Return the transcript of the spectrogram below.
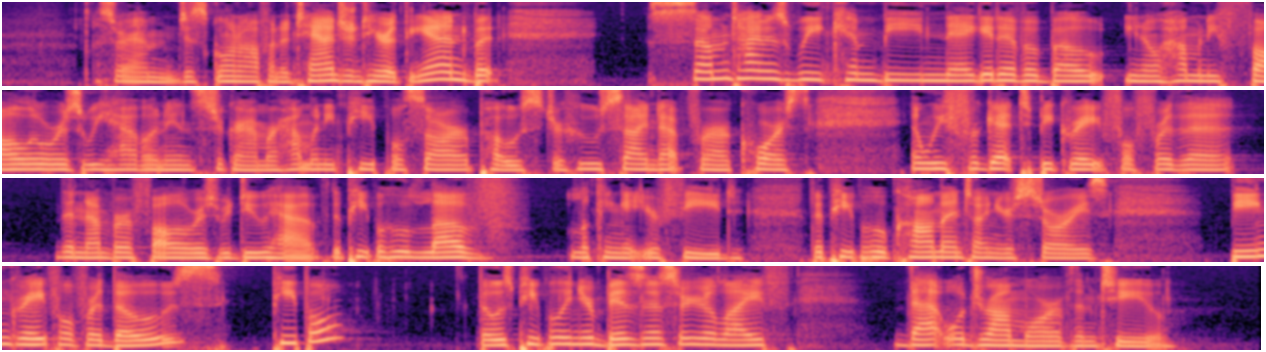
sorry, I'm just going off on a tangent here at the end, but sometimes we can be negative about you know how many followers we have on instagram or how many people saw our post or who signed up for our course and we forget to be grateful for the the number of followers we do have the people who love looking at your feed, the people who comment on your stories, being grateful for those people, those people in your business or your life, that will draw more of them to you.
